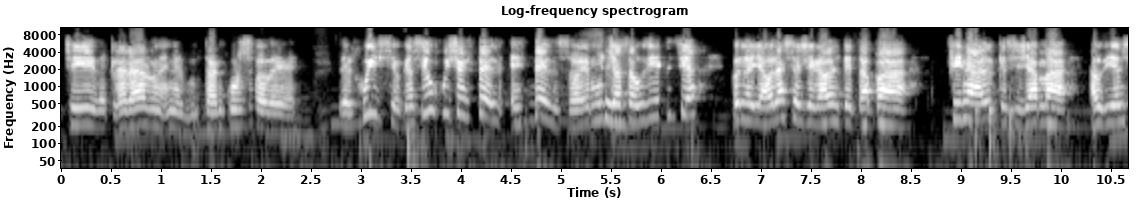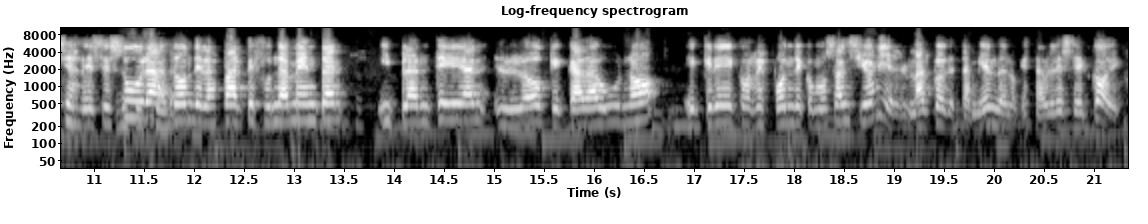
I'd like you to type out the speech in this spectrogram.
Sí, declararon en el transcurso de, del juicio, que ha sido un juicio extenso, ¿eh? muchas audiencias. Bueno, y ahora se ha llegado a esta etapa final que se llama audiencias de cesura, donde las partes fundamentan y plantean lo que cada uno eh, cree corresponde como sanción y en el marco de, también de lo que establece el código.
